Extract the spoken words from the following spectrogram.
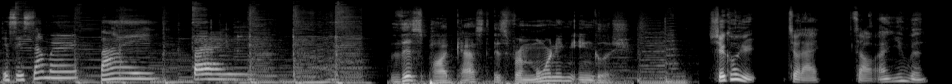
This is Summer. Bye. Bye. This podcast is from Morning English. 学口语就来早安英文。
